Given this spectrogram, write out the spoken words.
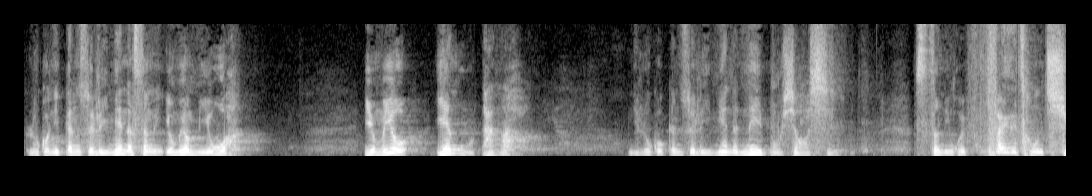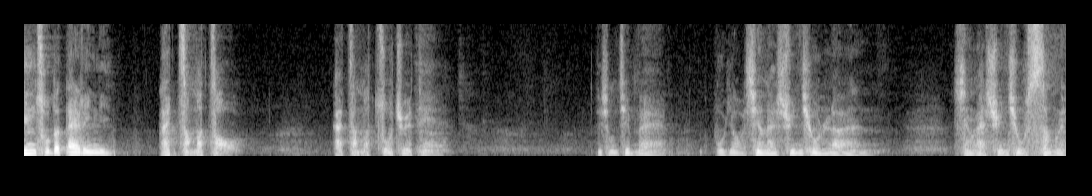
如果你跟随里面的圣灵，有没有迷雾啊？有没有烟雾弹啊？你如果跟随里面的内部消息，圣灵会非常清楚的带领你该怎么走，该怎么做决定。弟兄姐妹，不要先来寻求人，先来寻求圣灵。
